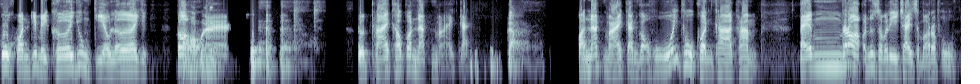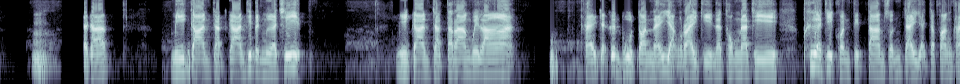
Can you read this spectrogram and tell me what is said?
ผู้คนที่ไม่เคยยุ่งเกี่ยวเลย ก็ออกมา สุดท้ายเขาก็นัดหมายกัน ครับ พอนัดหมายกันก็โอ้ยผู้คนคาคล่ำเต็มรอบอนุสาวรีย์ชัยสมรภูมิอืมนะครับ มีการจัดการที่เป็นมืออาชีพ มีการจัดตารางเวลา ใครจะขึ้นพูดตอนไหนอย่างไรกี่นาทงนาที เพื่อที่คนติดตามสนใจ อยากจะฟังใคร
